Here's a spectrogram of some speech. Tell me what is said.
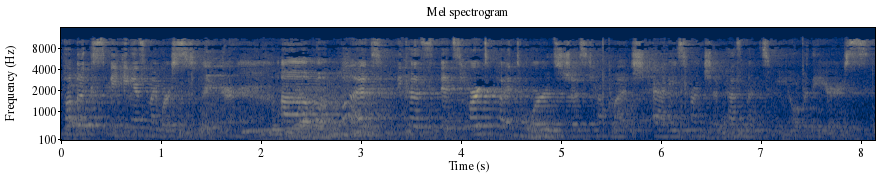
public speaking is my worst nightmare, um, but because it's hard to put into words just how much Addie's friendship has meant to me over the years.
